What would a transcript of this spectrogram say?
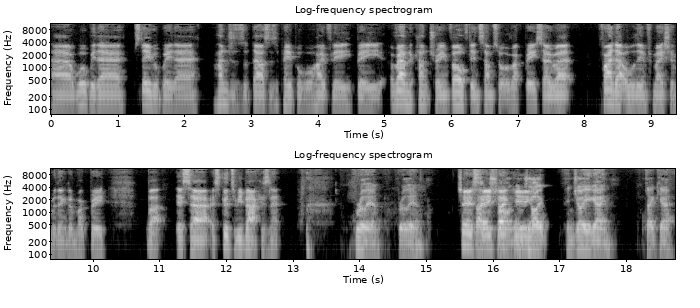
Uh, we'll be there. Steve will be there. Hundreds of thousands of people will hopefully be around the country involved in some sort of rugby. So uh, find out all the information with England Rugby. But it's uh, it's good to be back, isn't it? Brilliant, brilliant. Cheers, Thanks, Steve. Sean. Thank you. Enjoy, enjoy your game. Take care.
